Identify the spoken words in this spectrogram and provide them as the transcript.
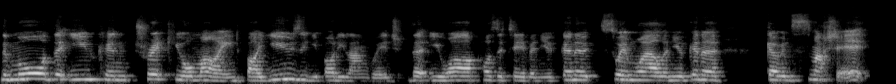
the more that you can trick your mind by using your body language that you are positive and you're going to swim well and you're going to go and smash it,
